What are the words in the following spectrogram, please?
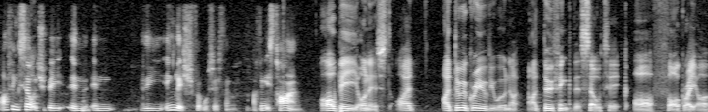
I think Celtic should be in in the English football system. I think it's time. I'll be honest. I I do agree with you, Will. and I, I do think that Celtic are far greater,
